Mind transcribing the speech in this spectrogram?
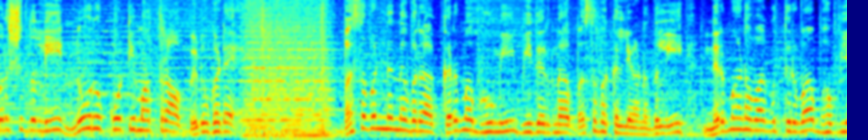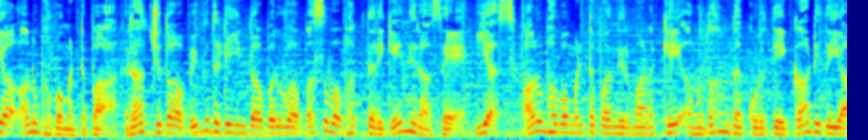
ವರ್ಷದಲ್ಲಿ ನೂರು ಕೋಟಿ ಮಾತ್ರ ಬಿಡುಗಡೆ. ಬಸವಣ್ಣನವರ ಕರ್ಮಭೂಮಿ ಬೀದರ್ನ ಬಸವ ಕಲ್ಯಾಣದಲ್ಲಿ ನಿರ್ಮಾಣವಾಗುತ್ತಿರುವ ಭವ್ಯ ಅನುಭವ ಮಂಟಪ. ರಾಜ್ಯದ ವಿವಿಧೆಡೆಯಿಂದ ಬರುವ ಬಸವ ಭಕ್ತರಿಗೆ ನಿರಾಸೆ. ಎಸ್, ಅನುಭವ ಮಂಟಪ ನಿರ್ಮಾಣಕ್ಕೆ ಅನುದಾನದ ಕೊರತೆ ಕಾಡಿದೆಯಾ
